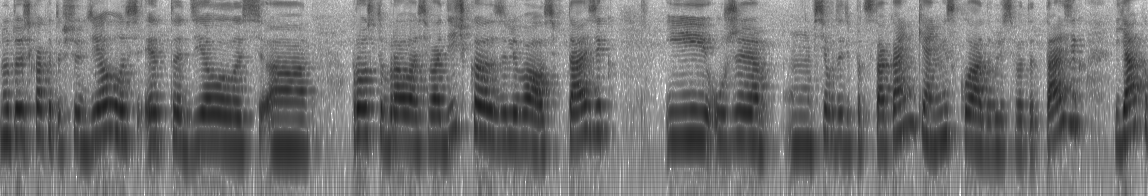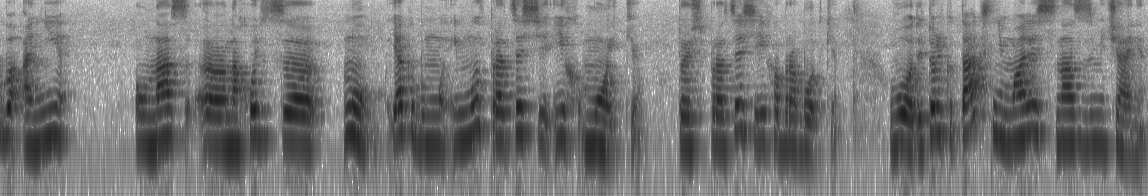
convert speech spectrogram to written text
Ну, то есть, как это все делалось? Это делалось, а, просто бралась водичка, заливалась в тазик, и уже все вот эти подстаканники, они складывались в этот тазик. Якобы они у нас а, находятся, ну, якобы мы, и мы в процессе их мойки. То есть в процессе их обработки. Вот, и только так снимались с нас замечания.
